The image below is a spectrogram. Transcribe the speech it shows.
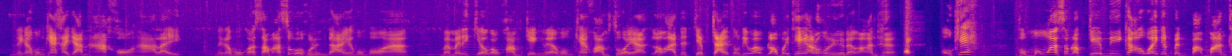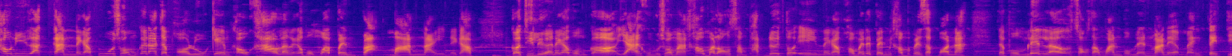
ๆนะครับผมแค่ขยันหาของหาอะไร นะครับผมก็สามารถสู้กับคนอื่นได้ครับผมเพราะว่ามันไม่ได้เกี่ยวกับความเก่งแล้วผมแค่ความสวยอะเราอาจจะเจ็บใจตรงที่ว่าเราไม่เท่เท่าคนอื่นนะว่างั้นเถอะโอเค ผมมองว่าสำหรับเกมนี้ก็เอาไว้กันเป็นประมาณเท่านี้ละกันนะครับคุณผู้ชมก็น่าจะพอรู้เกมคร่าวๆแล้วนะครับผมว่าเป็นประมาณไหนนะครับก็ที่เหลือนะครับผมก็อยากให้คุณผู้ชมเข้ามาลองสัมผัสด้วยตัวเองนะครับเขาไม่ได้เป็นเข้ามาเป็นสปอนนะแต่ผมเล่นแล้ว2อสวันผมเล่นมาเนี่ยแม่งติดจ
